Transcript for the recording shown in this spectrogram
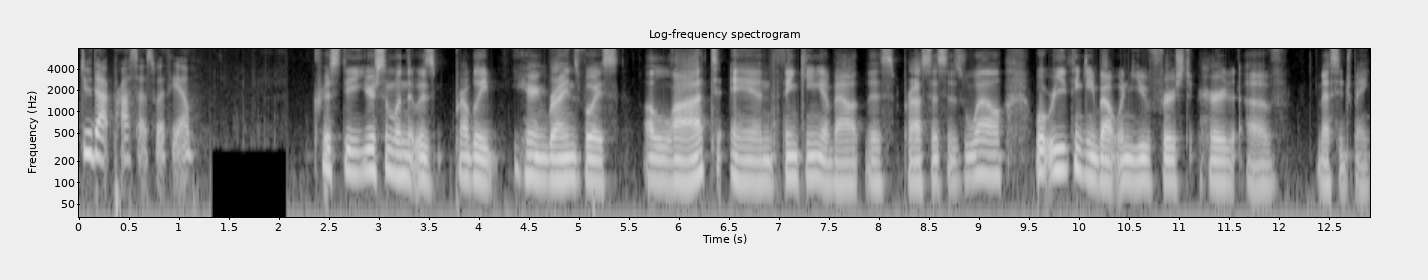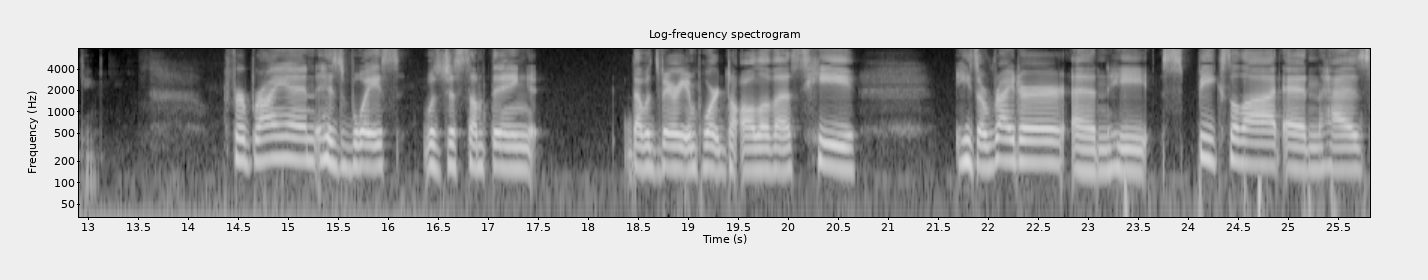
do that process with you. Christy, you're someone that was probably hearing Brian's voice a lot and thinking about this process as well. What were you thinking about when you first heard of message banking? For Brian, his voice was just something that was very important to all of us. He he's a writer and he speaks a lot and has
